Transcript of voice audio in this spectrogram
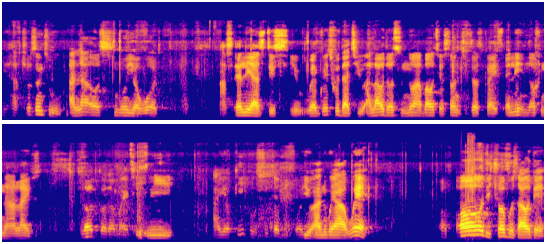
you have chosen to allow us to know your word as early as this. We are grateful that you allowed us to know about your Son Jesus Christ early enough in our lives. Lord God Almighty, we are your people seated before you, and we are aware of all the troubles out there.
